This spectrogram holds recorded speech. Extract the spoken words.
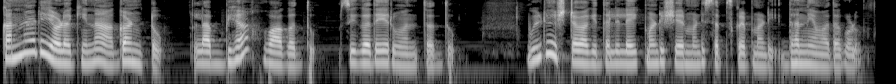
ಕನ್ನಡಿಯೊಳಗಿನ ಗಂಟು ಲಭ್ಯವಾಗದ್ದು, ಸಿಗದೇ ಇರುವಂಥದ್ದು. ವಿಡಿಯೋ ಇಷ್ಟವಾಗಿದ್ದಲ್ಲಿ ಲೈಕ್ ಮಾಡಿ, ಶೇರ್ ಮಾಡಿ, ಸಬ್ಸ್ಕ್ರೈಬ್ ಮಾಡಿ. ಧನ್ಯವಾದಗಳು.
